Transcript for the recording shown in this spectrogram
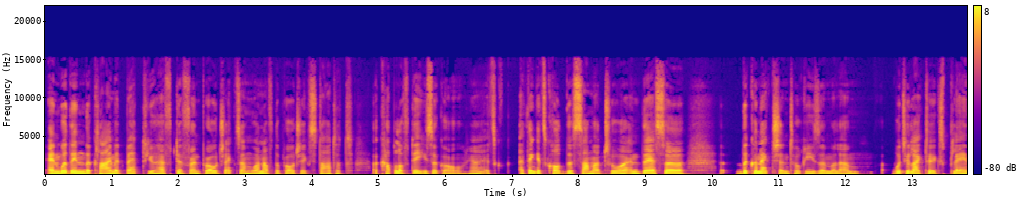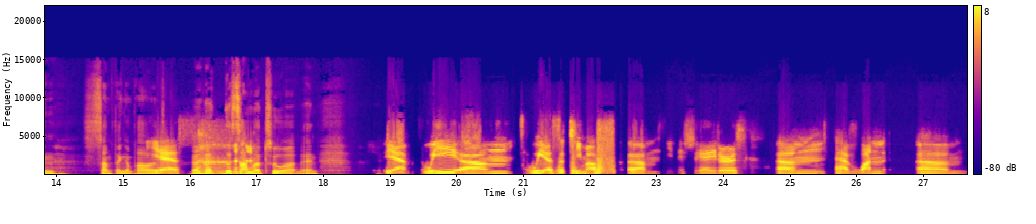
And within the climate bet, you have different projects, and one of the projects started a couple of days ago. Yeah, it's I think it's called the summer tour, and there's a the connection to Riese Müller. Would you like to explain something about yes. the summer tour and yeah. We um we as a team of um initiators um have one um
